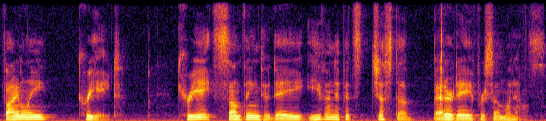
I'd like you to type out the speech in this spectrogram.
Finally, create. Create something today, even if it's just a better day for someone else.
